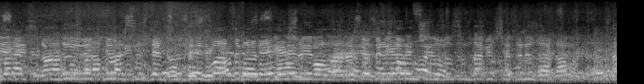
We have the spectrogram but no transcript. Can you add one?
Olarak randevu bekliyoruz sizden. Sözünüz vardı bize. Sözünüz olmuştu. bir sözünüz vardı ama.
